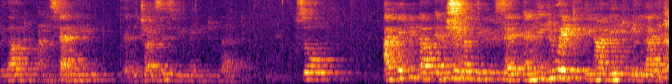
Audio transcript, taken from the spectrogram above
without understanding that the choices we make do that. So I've taken down every single thing you said, and we do it in our day-to-day life.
